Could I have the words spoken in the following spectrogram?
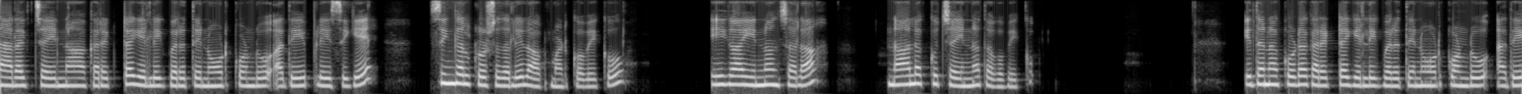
ನಾಲ್ಕು ಚೈನ್ನ ಕರೆಕ್ಟಾಗಿ ಎಲ್ಲಿಗೆ ಬರುತ್ತೆ ನೋಡಿಕೊಂಡು ಅದೇ ಪ್ಲೇಸಿಗೆ ಸಿಂಗಲ್ ಕ್ರೋಶದಲ್ಲಿ ಲಾಕ್ ಮಾಡ್ಕೋಬೇಕು. ಈಗ ಇನ್ನೊಂದು ಸಲ ನಾಲ್ಕು ಚೈನ್ನ ತಗೋಬೇಕು. ಇದನ್ನು ಕೂಡ ಕರೆಕ್ಟಾಗಿ ಎಲ್ಲಿಗೆ ಬರುತ್ತೆ ನೋಡಿಕೊಂಡು ಅದೇ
